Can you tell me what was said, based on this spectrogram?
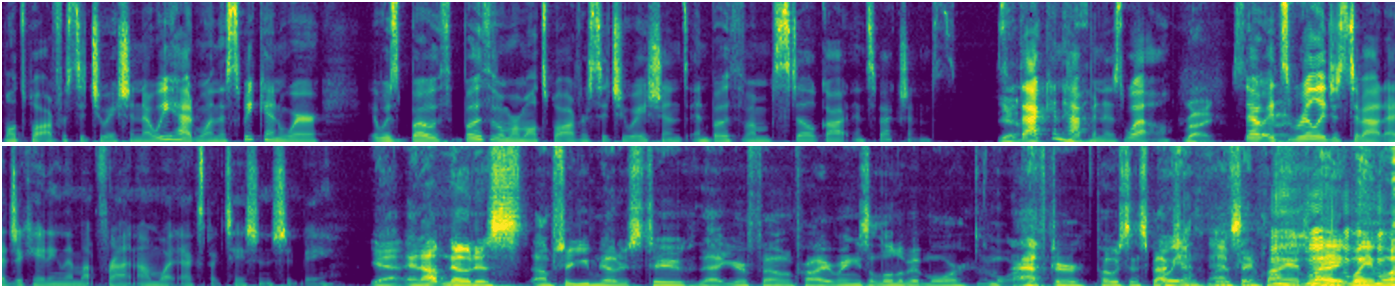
multiple offer situation. Now we had one this weekend where it was both both of them were multiple offer situations and both of them still got inspections. So Yeah. that can happen as well. Right. So it's Right. really just about educating them up front on what expectations should be. Yeah, and I've noticed. I'm sure you've noticed too that your phone probably rings a little bit more, More, yeah. after post inspection Oh, yeah, for the same client, way, right? way more.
